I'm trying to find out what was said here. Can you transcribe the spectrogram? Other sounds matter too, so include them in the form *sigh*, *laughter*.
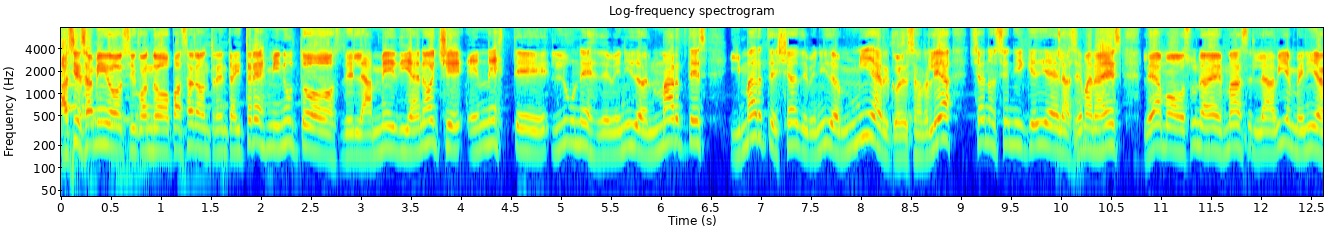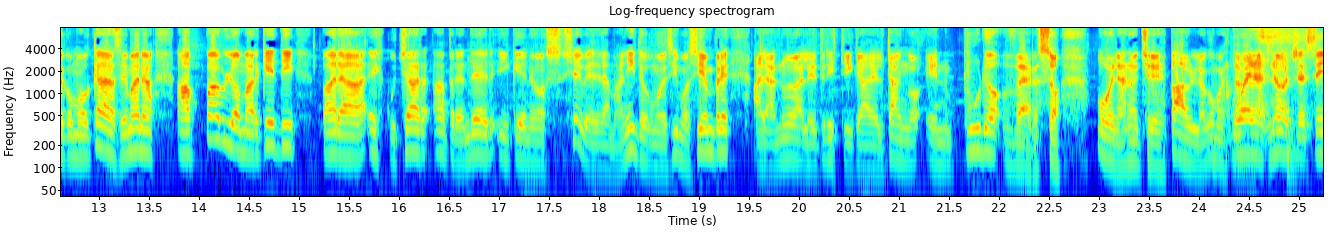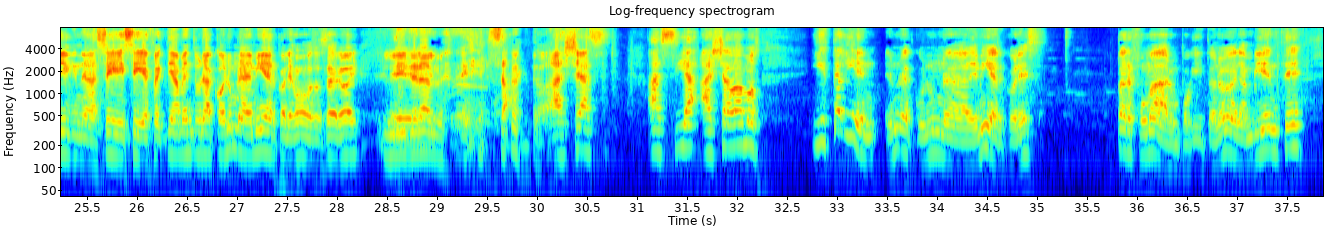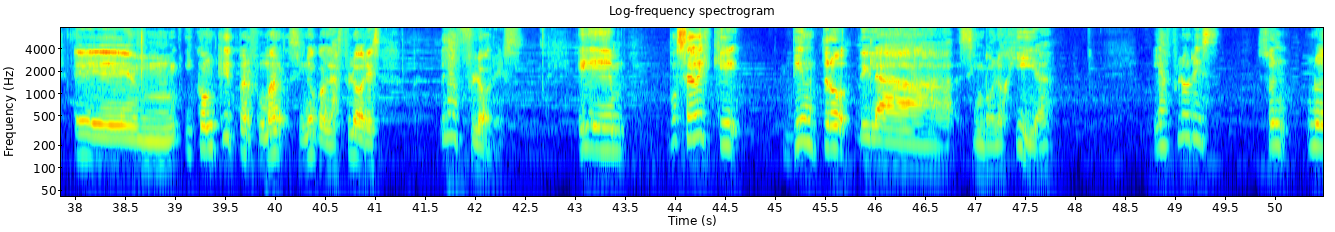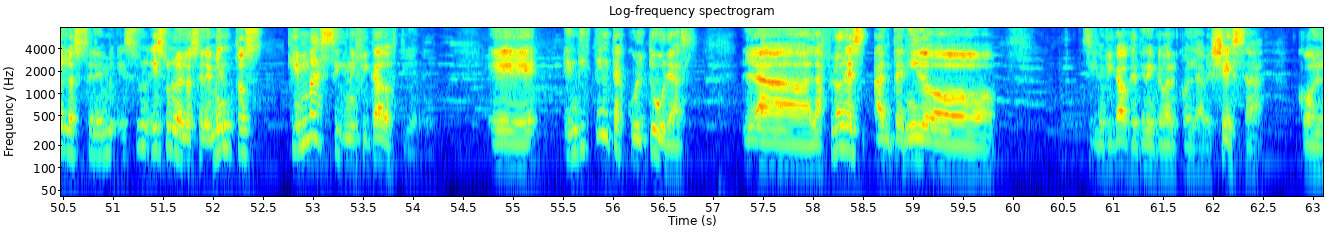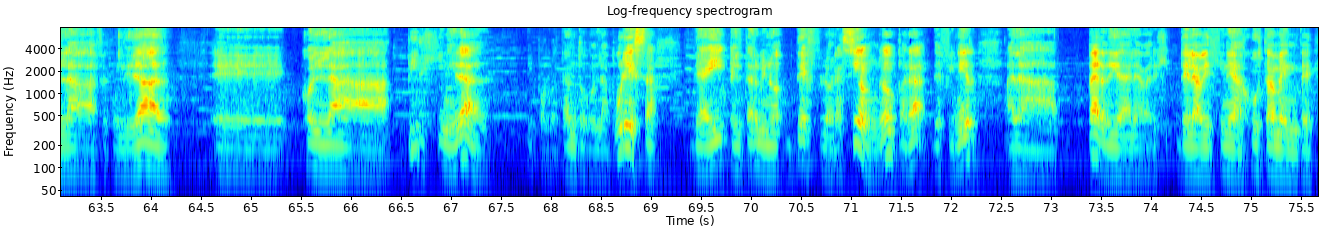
Así es amigos, y cuando pasaron 33 minutos de la medianoche en este lunes devenido en martes y martes ya devenido en miércoles, en realidad ya no sé ni qué día de la semana es, le damos una vez más la bienvenida como cada semana a Pablo Marchetti para escuchar, aprender y que nos lleve de la manito, como decimos siempre, a la nueva letrística del tango en puro verso. Buenas noches Pablo, ¿cómo estás? Buenas noches Signa, sí, sí, efectivamente una columna de miércoles vamos a hacer hoy. Literalmente. Eh, *laughs* exacto allá, hacia allá vamos. Y está bien en una columna de miércoles perfumar un poquito, ¿no? El ambiente. Eh, ¿Y con qué perfumar si no con las flores? Las flores. Eh, vos sabés que dentro de la simbología, las flores son uno de los es, uno de los elementos que más significados tienen. Eh, en distintas culturas, las flores han tenido significados que tienen que ver con la belleza, con la fecundidad, eh, con la virginidad y por lo tanto con la pureza. De ahí el término defloración, ¿no? Para definir a la pérdida de la, virginidad, justamente.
